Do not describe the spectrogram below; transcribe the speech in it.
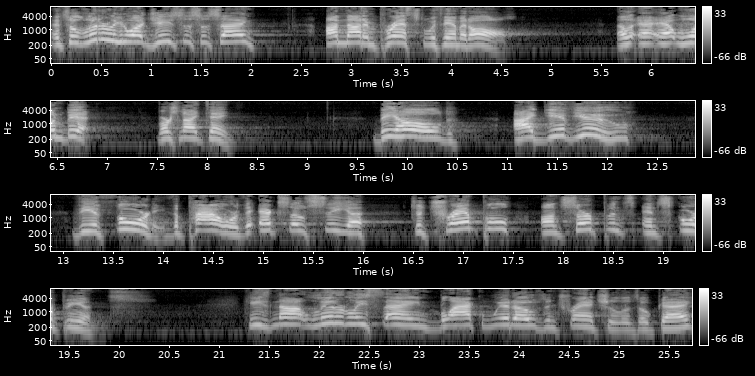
And so literally, you know what Jesus is saying? I'm not impressed with him at all. At one bit. Verse 19. Behold, I give you the authority, the power, the exousia to trample on serpents and scorpions. He's not literally saying black widows and tarantulas, okay?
